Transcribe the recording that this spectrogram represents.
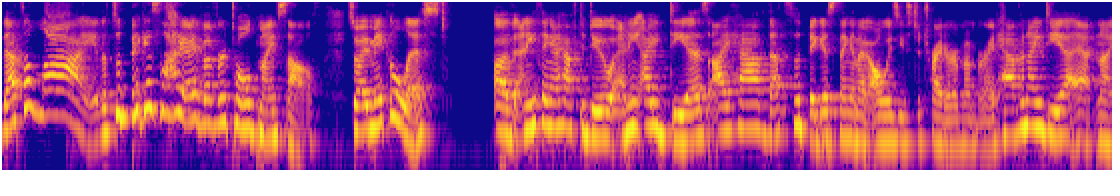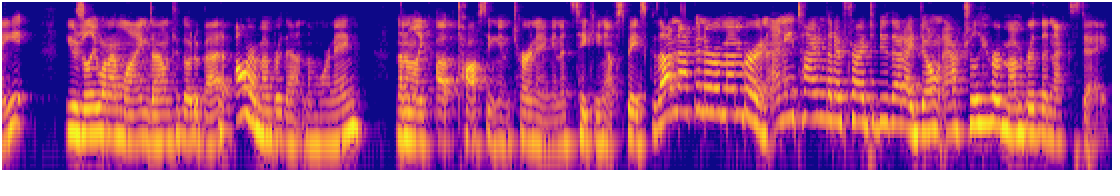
That's a lie. That's the biggest lie I've ever told myself. So I make a list of anything I have to do, any ideas I have, that's the biggest thing that I always used to try to remember. I'd have an idea at night, usually when I'm lying down to go to bed. I'll remember that in the morning. Then I'm like up tossing and turning and it's taking up space because I'm not going to remember. And any time that I've tried to do that, I don't actually remember the next day.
